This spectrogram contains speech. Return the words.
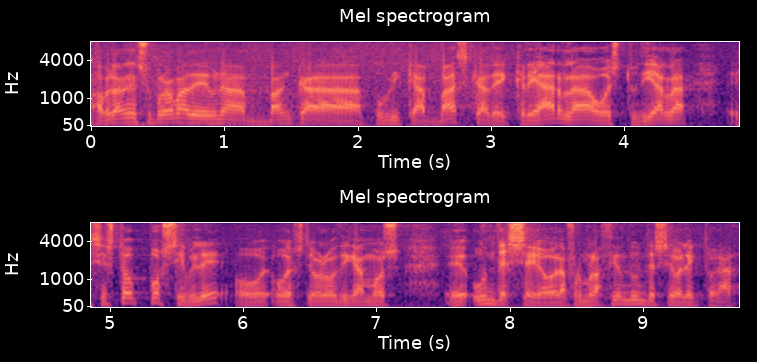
Hablan en su programa de una banca pública vasca, de crearla o estudiarla. ¿Es esto posible o, es solo, digamos, eh, un deseo, la formulación de un deseo electoral?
